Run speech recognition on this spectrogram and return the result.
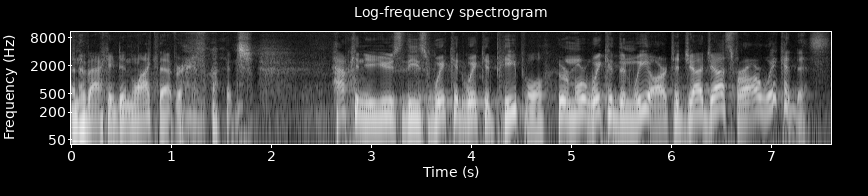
And Habakkuk didn't like that very much. How can you use these wicked, wicked people who are more wicked than we are to judge us for our wickedness?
